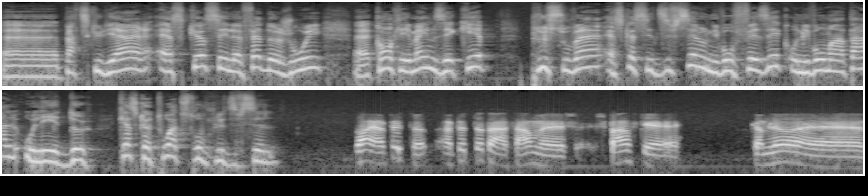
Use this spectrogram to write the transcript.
euh, particulière. Est-ce que c'est le fait de jouer euh, contre les mêmes équipes plus souvent? Est-ce que c'est difficile au niveau physique, au niveau mental ou les deux? Qu'est-ce que toi, tu trouves plus difficile? Oui, un peu de tout. Un peu de tout ensemble. Euh, je, pense que, comme là,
